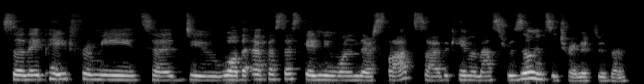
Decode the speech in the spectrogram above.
So they paid for me to do, well, the FSS gave me one of their slots, so I became a master resiliency trainer through them.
